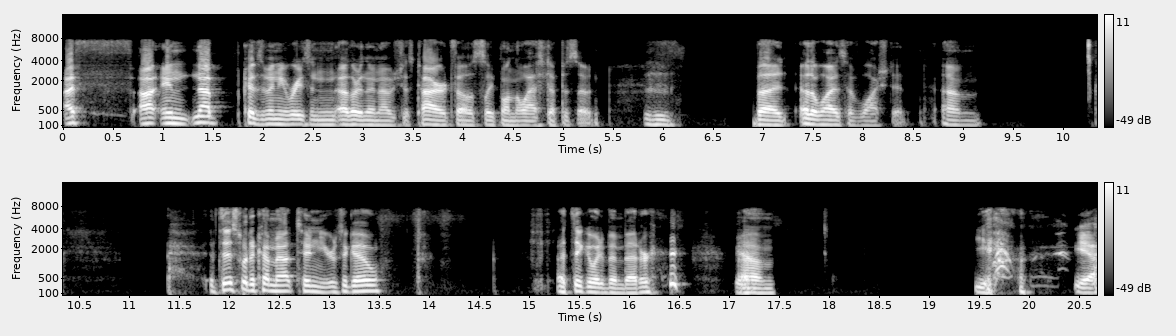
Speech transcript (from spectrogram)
I've uh, and not because of any reason other than I was just tired, fell asleep on the last episode. Mhm. but otherwise have watched it. Um, if this would have come out ten years ago, I think it would have been better. Yeah. Um, yeah, yeah.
